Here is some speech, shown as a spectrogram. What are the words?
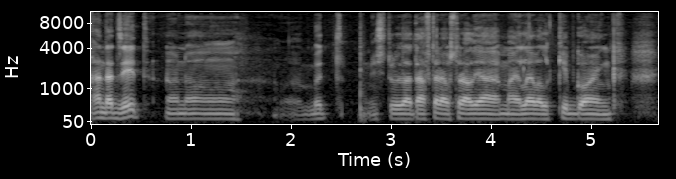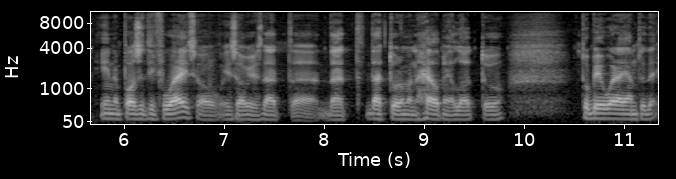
and that's it. No, no, but it's true that after Australia, my level keep going in a positive way. So it's obvious that uh, that that tournament helped me a lot to to be where I am today.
